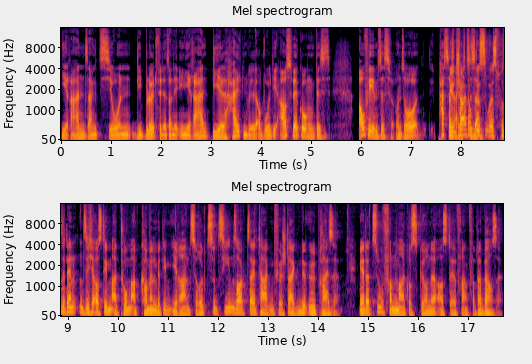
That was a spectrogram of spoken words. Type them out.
Iran-Sanktionen die blöd findet, sondern den Iran-Deal halten will, obwohl die Auswirkungen des Aufhebens ist und so, passt Die das eigentlich Entscheidung des US-Präsidenten, sich aus dem Atomabkommen mit dem Iran zurückzuziehen, sorgt seit Tagen für steigende Ölpreise. Mehr dazu von Markus Gürne aus der Frankfurter Börse.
